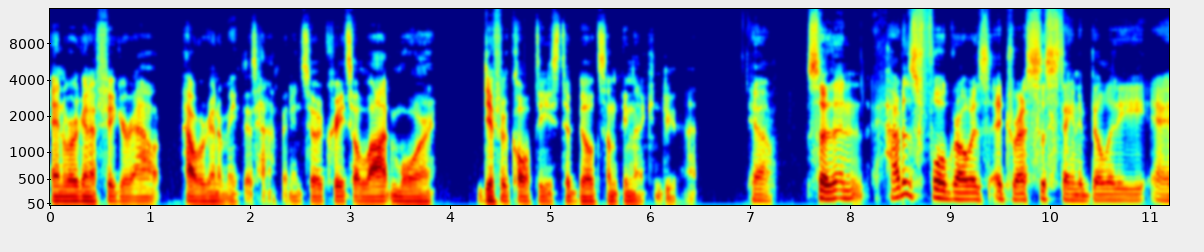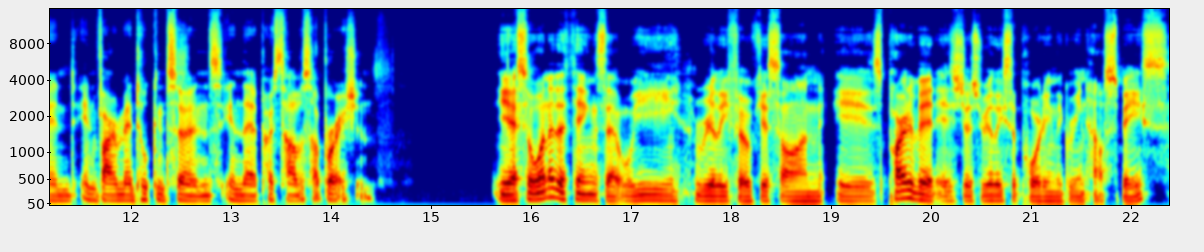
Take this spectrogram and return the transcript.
and we're going to figure out how we're going to make this happen." And so it creates a lot more difficulties to build something that can do that. yeah. So then, how does Four Growers address sustainability and environmental concerns in their post-harvest operations? Yeah, so one of the things that we really focus on is part of it is just really supporting the greenhouse space.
